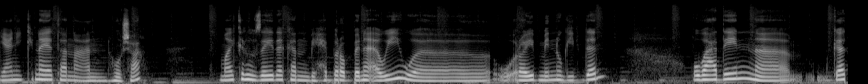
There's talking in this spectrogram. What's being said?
يعني كناية عن هوشع. مايكل هوزية ده كان بيحب ربنا قوي و... وقريب منه جدا. وبعدين آه، جت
